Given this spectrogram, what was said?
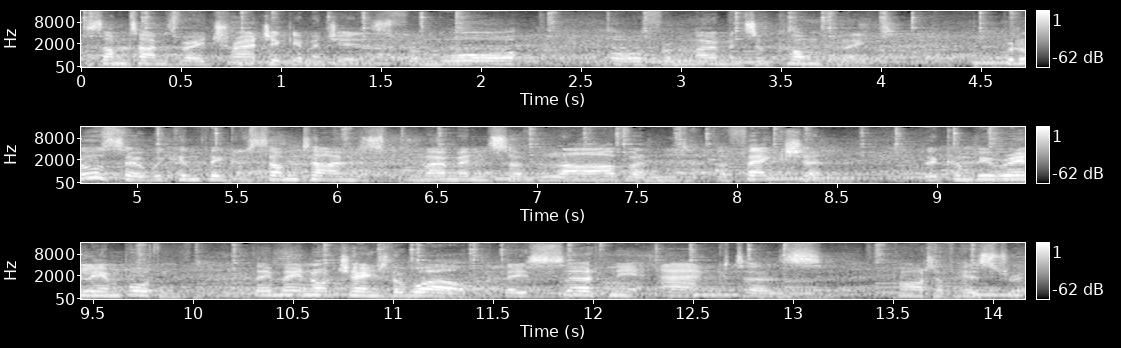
sometimes very tragic images from war or from moments of conflict. But also we can think of sometimes moments of love and affection that can be really important. They may not change the world, but they certainly act as part of history.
